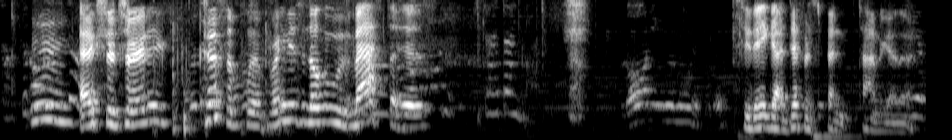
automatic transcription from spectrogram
Mm. Extra training, discipline, bro. He doesn't know who his master is. See, they got different spend time together.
